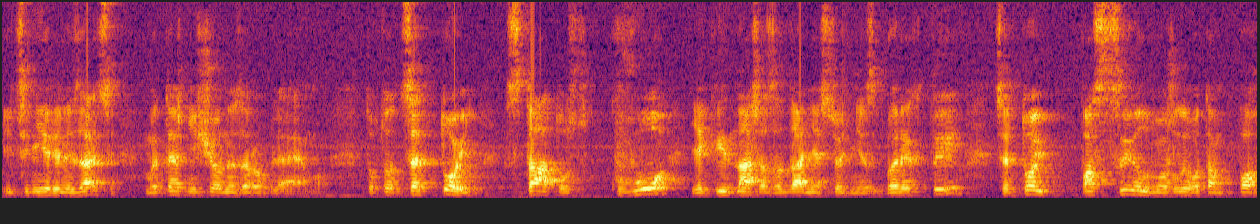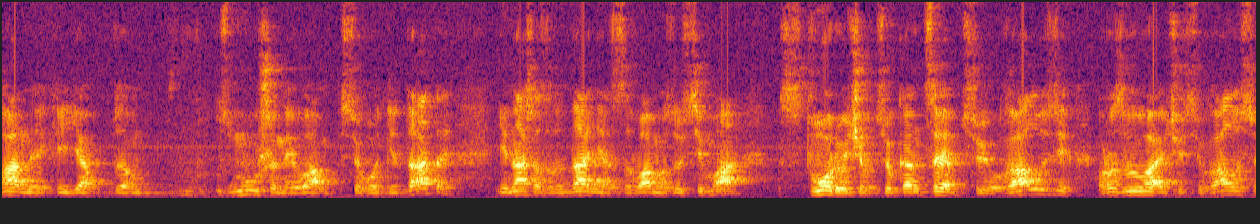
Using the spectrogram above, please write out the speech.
і ціні реалізації ми теж нічого не заробляємо. Тобто це той статус кво, який наше завдання сьогодні зберегти. Це той посил, можливо, там поганий, який я там, змушений вам сьогодні дати. І наше завдання з вами з усіма, створюючи цю концепцію галузі, розвиваючи цю галузь,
